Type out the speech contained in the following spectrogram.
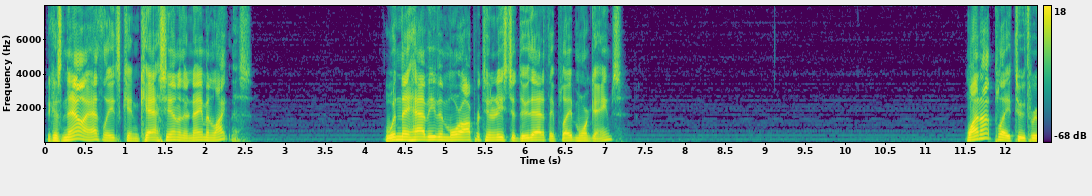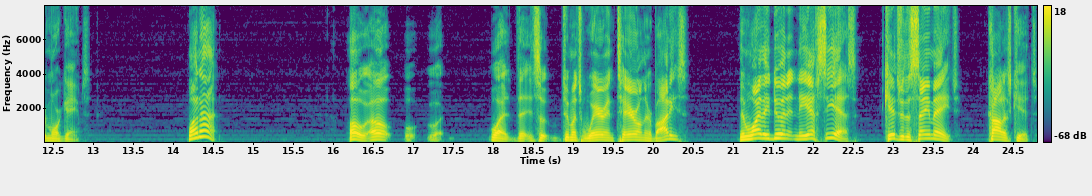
Because now athletes can cash in on their name and likeness. Wouldn't they have even more opportunities to do that if they played more games? Why not play two, three more games? Why not? Oh, oh, what? What? It's too much wear and tear on their bodies? Then why are they doing it in the FCS? Kids are the same age, college kids.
